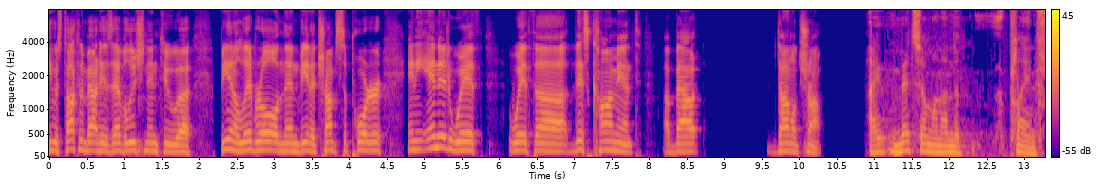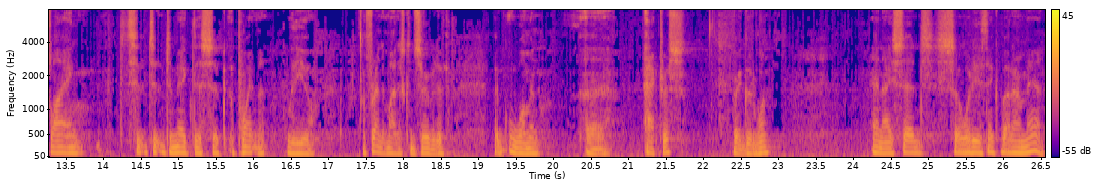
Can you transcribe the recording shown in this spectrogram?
He was talking about his evolution into uh, being a liberal and then being a Trump supporter, and he ended with with uh, this comment about Donald Trump. I met someone on the plane flying to, to, to make this appointment with you. A friend of mine is conservative, a woman, uh, actress, very good one. And I said, So what do you think about our man?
